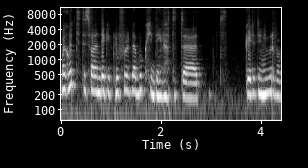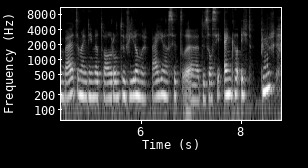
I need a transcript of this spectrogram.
Maar goed, het is wel een dikke kloever, dat boek. Ik denk dat het ik weet het nu niet meer van buiten, maar ik denk dat het wel rond de 400 pagina's zit. Uh, dus als je enkel echt puur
